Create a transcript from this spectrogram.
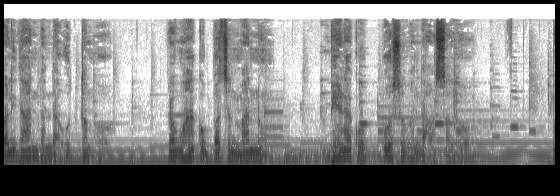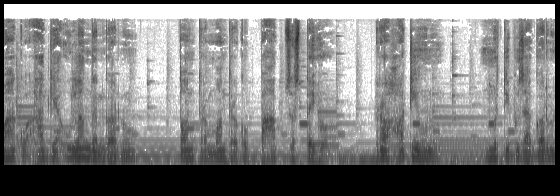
बलिदानभन्दा उत्तम हो र उहाँको वचन मान्नु भेडाको पोसोभन्दा असल हो। उहाँको आज्ञा उल्लङ्घन गर्नु तन्त्र मन्त्रको पाप जस्तै हो र हटी हुनु मूर्ति पूजा गर्नु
